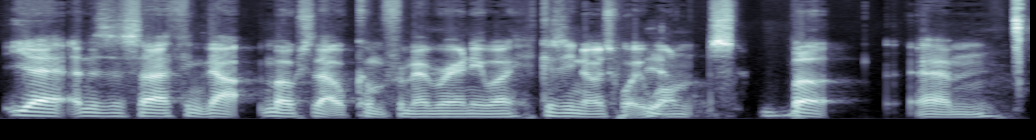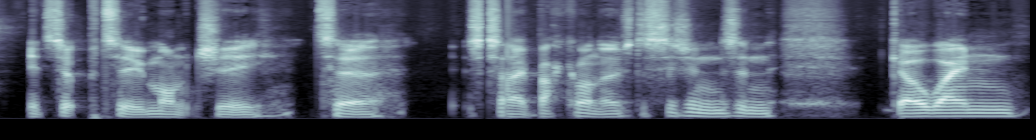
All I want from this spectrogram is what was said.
Yeah, and as I say, I think that most of that will come from Emery anyway, because he knows what he yeah. wants. But um, it's up to Monchi to say back on those decisions and go away and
